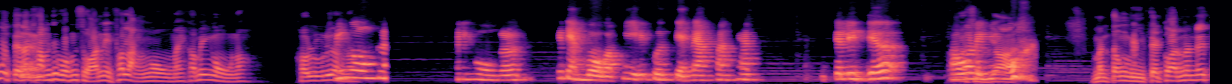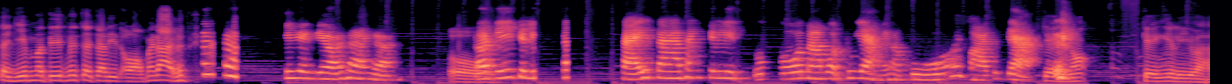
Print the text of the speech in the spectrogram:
พูดแต่ละคำที่ผมสอนนี่ฝรั่งงงไหมเขาไม่งงเนาะเขารู้เรื่องไม่งเนาะงค่ะไม่งงแล้วก็อย่างบอกว่าพี่เป็นคนเสียงดังฟังชัดจริตเยอะเขาก็เลยไม่งง มันต้องมีแต่ก่อนมันได้แต่ยิ้มมาตีไม่จะจริตออกไม่ได้กินอย่างเดียวใช่ค่ะโอ้ตอนนี้จริตสายตาทั้งจริตโอ้ยมาหมดทุกอย่างเลยค่ะครูโอ้ยมาทุกอย่างเก่งเนาะเก่งอีหลีว่ะ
